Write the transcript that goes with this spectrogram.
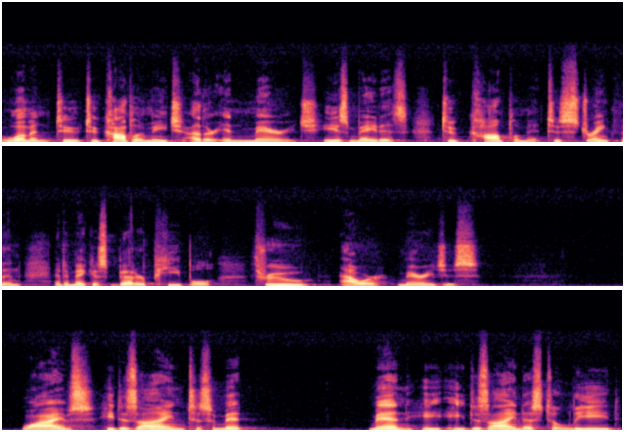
woman to, to complement each other in marriage. He has made us to complement, to strengthen, and to make us better people through our marriages. Wives, he designed to submit. Men, he, he designed us to lead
